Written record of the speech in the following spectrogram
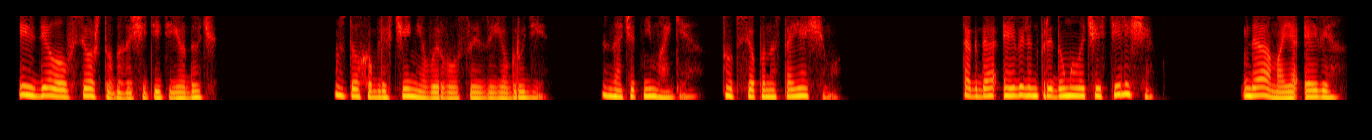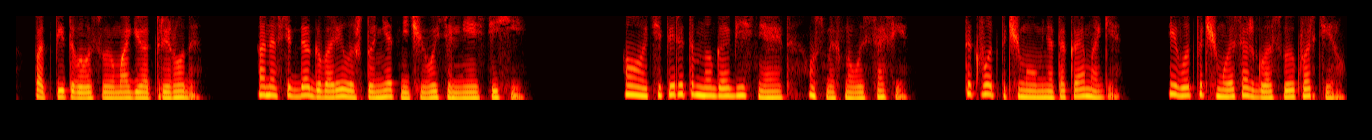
и сделал все, чтобы защитить ее дочь. Вздох облегчения вырвался из ее груди. Значит, не магия. Тут все по-настоящему. Тогда Эвелин придумала чистилище? Да, моя Эви подпитывала свою магию от природы. Она всегда говорила, что нет ничего сильнее стихий. «О, теперь это много объясняет», — усмехнулась Софи. «Так вот почему у меня такая магия. И вот почему я сожгла свою квартиру».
